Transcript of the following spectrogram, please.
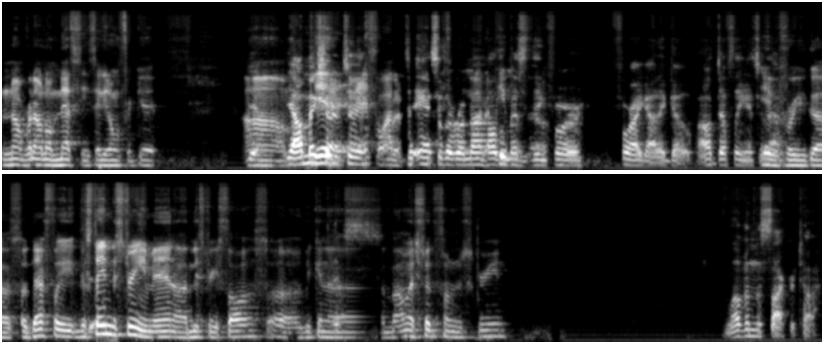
no Ronaldo Messi, so you don't forget. Yeah, um, yeah I'll make yeah, sure to, of, to answer the Ronaldo Messi thing for before I gotta go. I'll definitely answer yeah, that. before you go. So definitely the stay in the stream, man. Uh, mystery sauce. Uh, we can. Uh, yes. I'm gonna show this on the screen. Loving the soccer talk.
